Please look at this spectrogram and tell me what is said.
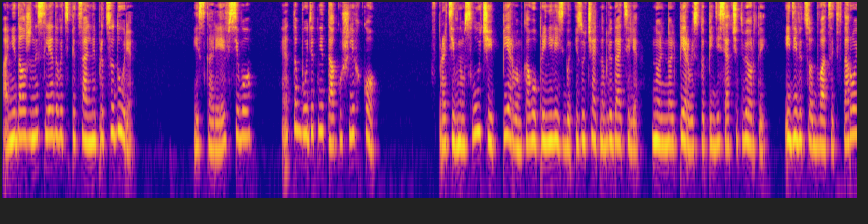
они должны следовать специальной процедуре. И, скорее всего, это будет не так уж легко. В противном случае первым, кого принялись бы изучать наблюдатели 001, 154 и 922,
